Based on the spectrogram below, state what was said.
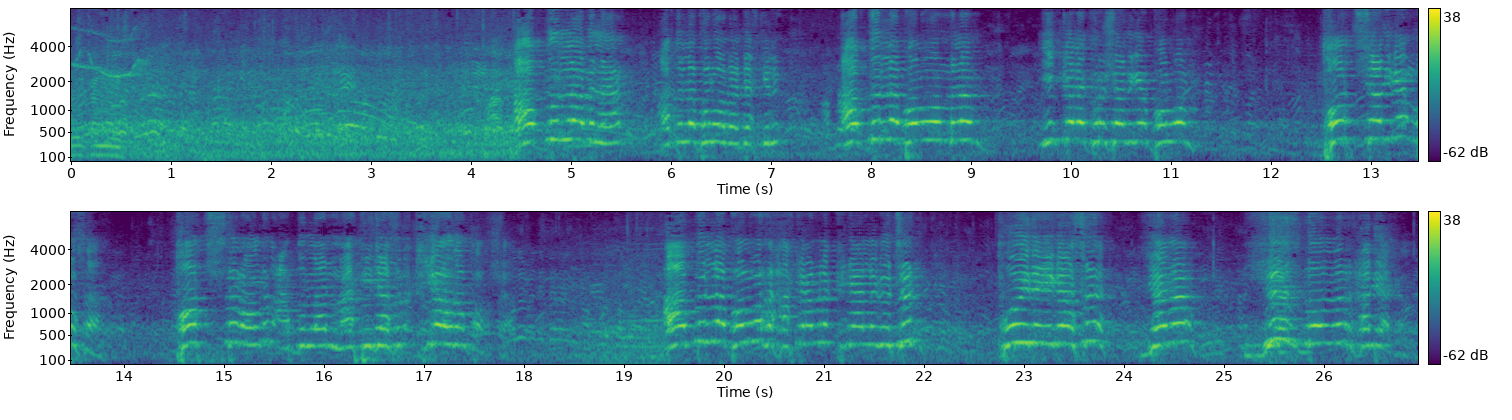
bu qanday Abdulla bilan Abdulla polvon bilan bu keling. Abdulla polvon bilan ikkala kurashadigan polvon tortishadigan bo'lsa, tortishdan oldin Abdullaning natijasini qilgan odam tortishadi. Abdulla polvon hakamlik qilganligi uchun to'yni egasi yana 100 dollar hadya qildi.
